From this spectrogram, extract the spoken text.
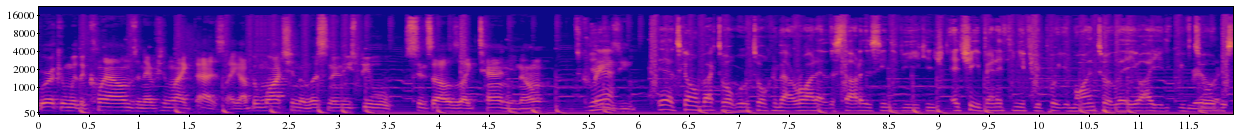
working with the clowns and everything like that. It's like I've been watching and listening to these people since I was like 10, you know, it's Yeah. crazy. Yeah, it's going back to what we were talking about right at the start of this interview. You can achieve anything if you put your mind to it. There you are. You, you've Really? toured with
